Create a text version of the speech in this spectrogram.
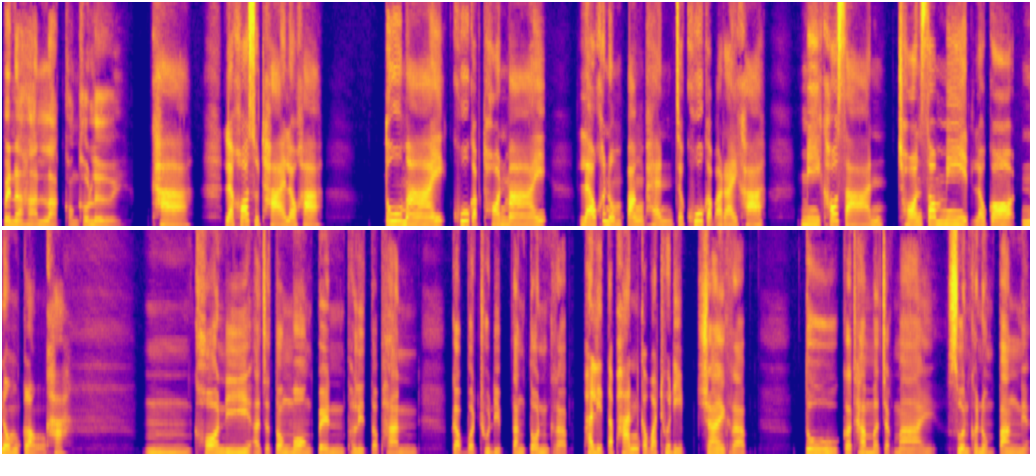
เป็นอาหารหลักของเขาเลย ค่ะ และข้อสุดท้ายแล้วค่ะ ตู้ไม้คู่กับท่อนไม้ แล้วขนมปังแผ่นจะคู่กับอะไรคะ มีข้าวสาร ช้อนซ่อมมีด แล้วก็นมกล่องค่ะ อืม ข้อนี้อาจจะต้องมองเป็นผลิตภัณฑ์ กับวัตถุดิบตั้งต้นครับ ผลิตภัณฑ์กับวัตถุดิบ ใช่ครับ ตู้ก็ทำมาจากไม้ ส่วนขนมปังเนี่ย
